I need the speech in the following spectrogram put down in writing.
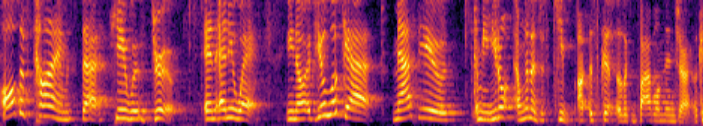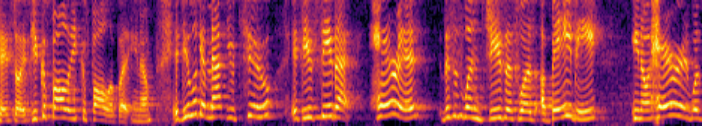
All the times that he withdrew in any way. You know, if you look at Matthew, I mean, you don't, I'm to just keep, uh, it's like Bible ninja, okay? So if you could follow, you could follow, but you know, if you look at Matthew 2, if you see that Herod this is when Jesus was a baby. You know, Herod was,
